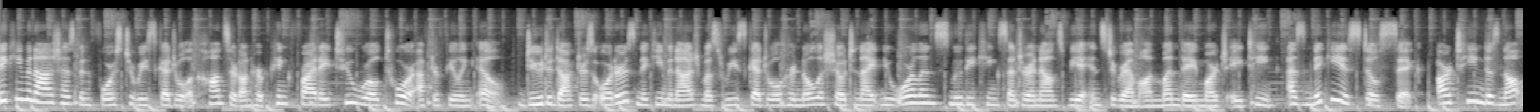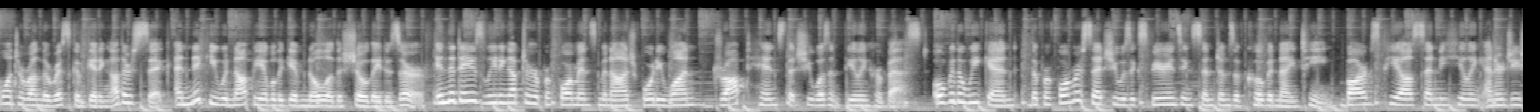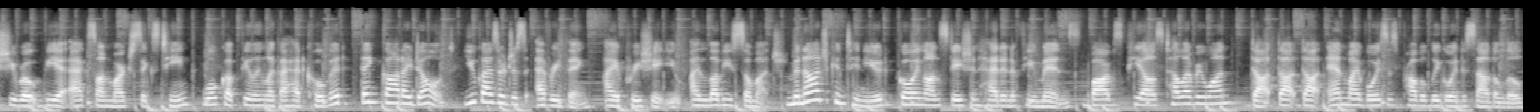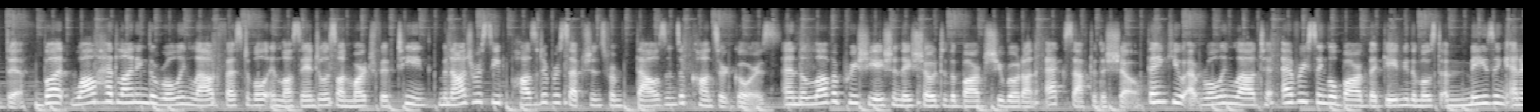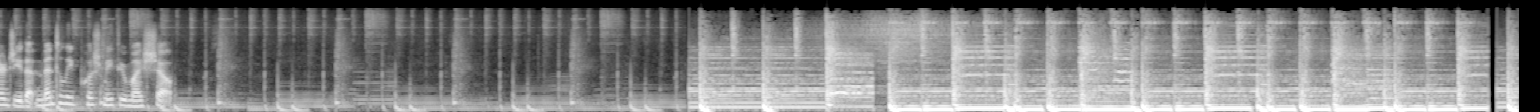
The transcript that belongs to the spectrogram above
Nicki Minaj has been forced to reschedule a concert on her Pink Friday 2 World Tour after feeling ill. Due to doctor's orders, Nicki Minaj must reschedule her NOLA show tonight, New Orleans Smoothie King Center announced via Instagram on Monday, March 18th. As Nicki is still sick, our team does not want to run the risk of getting others sick, and Nicki would not be able to give NOLA the show they deserve. In the days leading up to her performance, Minaj, 41, dropped hints that she wasn't feeling her best. Over the weekend, the performer said she was experiencing symptoms of COVID-19. Barbz PL send me energy she wrote via X on March 16th. Woke up feeling like I had COVID. Thank God I don't. You guys are just everything. I appreciate you. I love you so much. Minaj continued, going on Stationhead in a few mins. Barbz PLs tell everyone, dot dot dot, and my voice is probably going to sound a little diff. But while headlining the Rolling Loud Festival in Los Angeles on March 15th, Minaj received positive receptions from thousands of concert goers and the love appreciation they showed to the Barb she wrote on X after the show. Thank you at Rolling Loud to every single Barb that gave me the most amazing energy that mentally pushed me through my show.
